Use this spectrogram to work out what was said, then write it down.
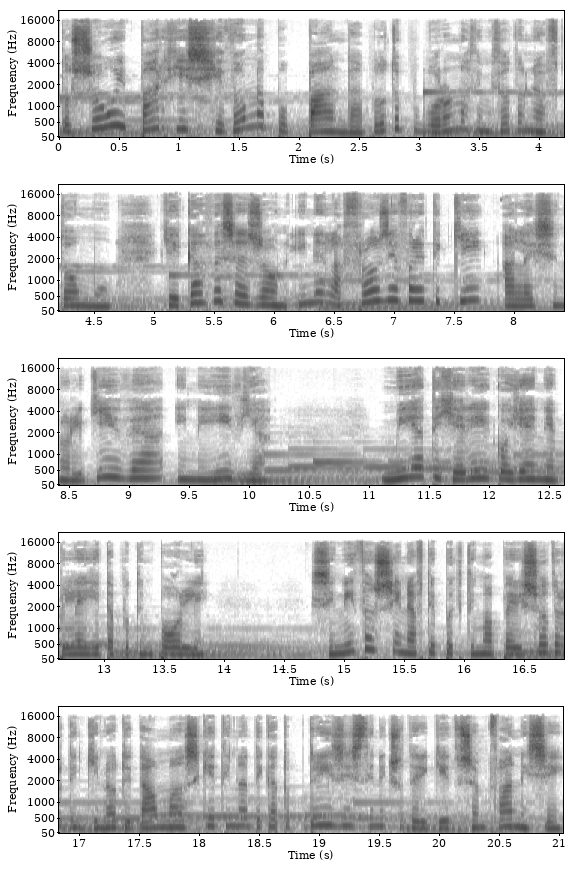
Το show υπάρχει σχεδόν από πάντα, από τότε που μπορώ να θυμηθώ τον εαυτό μου και η κάθε σεζόν είναι ελαφρώς διαφορετική, αλλά η συνολική ιδέα είναι η ίδια. Μία τυχερή οικογένεια επιλέγεται από την πόλη. Συνήθως είναι αυτή που εκτιμά περισσότερο την κοινότητά μας και την αντικατοπτρίζει στην εξωτερική τους εμφάνιση.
